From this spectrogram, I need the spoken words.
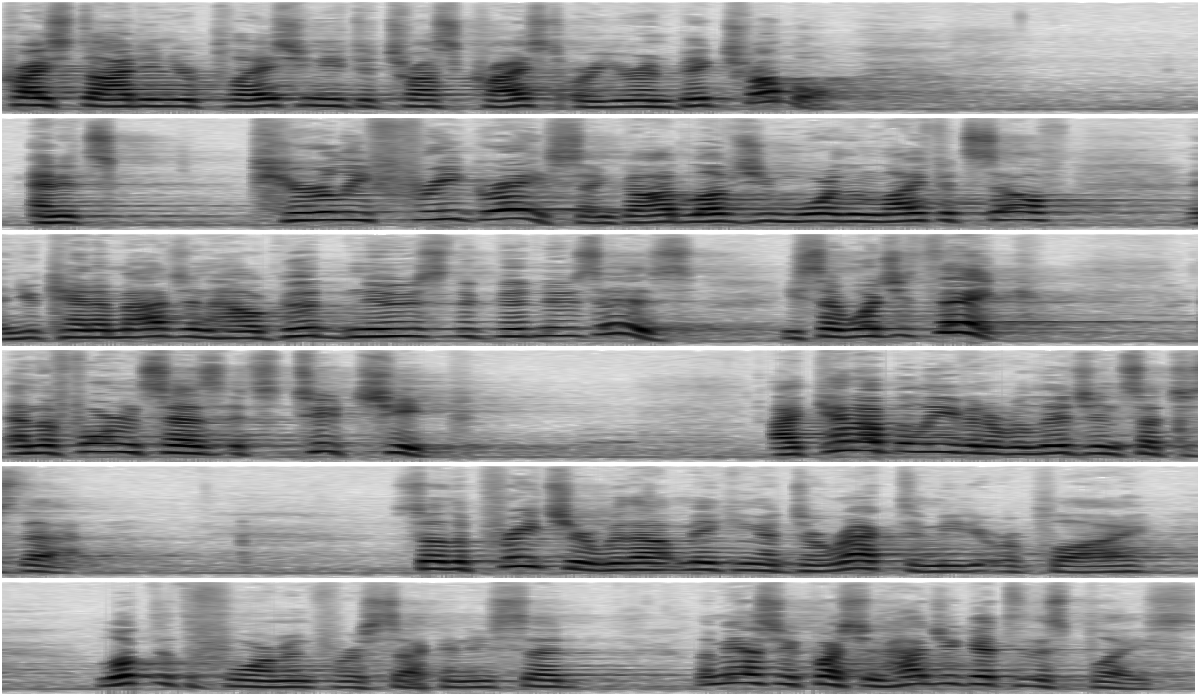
Christ died in your place. You need to trust Christ or you're in big trouble. And it's purely free grace, and God loves you more than life itself. And you can't imagine how good news the good news is. He said, What'd you think? And the foreman says, It's too cheap. I cannot believe in a religion such as that. So the preacher, without making a direct, immediate reply, looked at the foreman for a second. He said, Let me ask you a question. How'd you get to this place?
